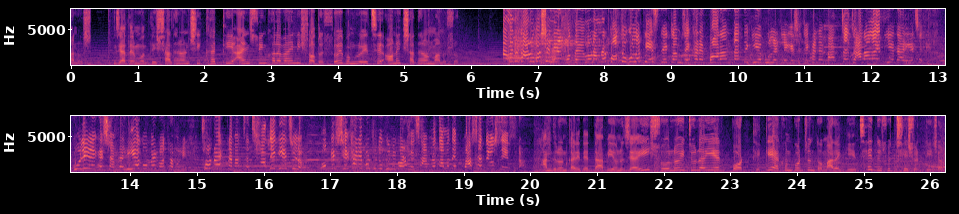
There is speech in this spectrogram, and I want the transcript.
মানুষ। যাদের মধ্যে সাধারণ শিক্ষার্থী আইন শৃঙ্খলা বাহিনীর সদস্য এবং রয়েছে অনেক সাধারণ মানুষও। আমাদের নিরাপত্তা এমন আমরা কতগুলো কেস দেখলাম যেখানে বারান্দাতে গিয়ে বুলেট লেগেছে যেখানে বাচ্চা জানালায় দিয়ে দাঁড়িয়েছে গুলি লেগেছে। আমরা রিয়া গোপের কথা বলি ছোট একটা বাচ্চা ছাদে গিয়েছিল ওকে সেখানে পর্যন্ত গুলি করা হয়েছে আমরা তো আমাদের বাসাতেও সেফ না। আন্দোলনকারীদের দাবি অনুযায়ী ষোলোই জুলাইয়ের পর থেকে এখন পর্যন্ত মারা গিয়েছে দুশো ছেষট্টি জন।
